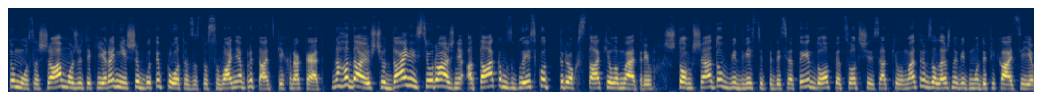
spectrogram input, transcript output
тому США можуть, як і раніше, бути проти застосування британських ракет. Нагадаю, що дальність ураження атакамс близько 300 кілометрів. «Штом Shadow» – від 250 до 560 кілометрів залежно від модифікації.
